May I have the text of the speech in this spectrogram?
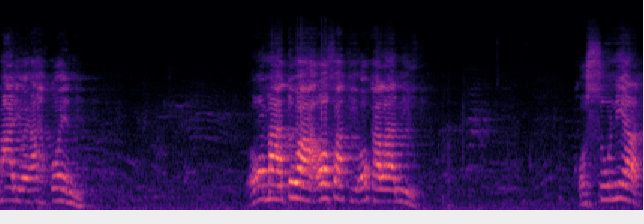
maari o e aha koeni. O oh, mātua ofa oh, ki o. Oh, Ko sunia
